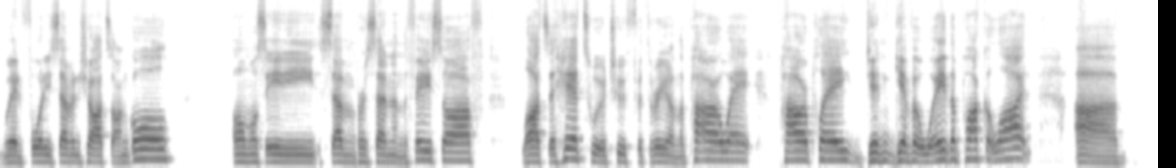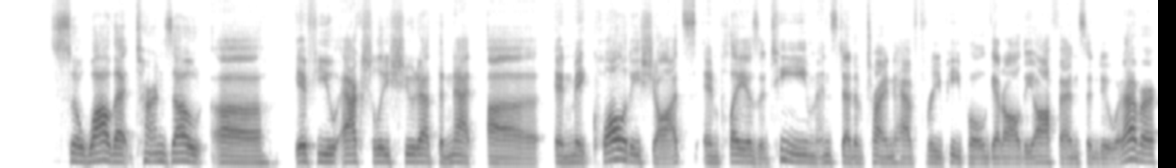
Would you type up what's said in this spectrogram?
we had 47 shots on goal almost 87% in the face-off. Lots of hits. We were two for three on the power way, power play. Didn't give away the puck a lot. Uh, so wow, that turns out uh, if you actually shoot at the net uh, and make quality shots and play as a team instead of trying to have three people get all the offense and do whatever,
